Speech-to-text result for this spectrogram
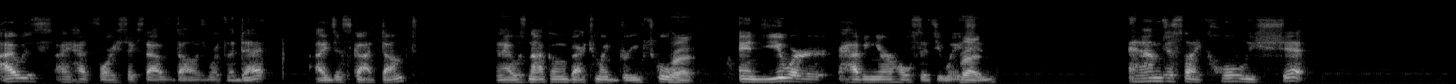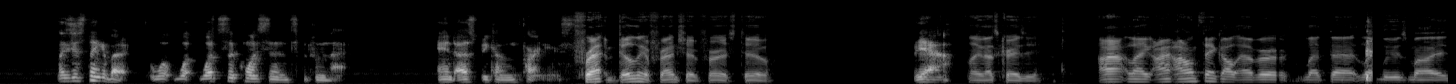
I was, I had forty six thousand dollars worth of debt. I just got dumped, and I was not going back to my dream school. right. And you were having your whole situation, Right. and I'm just like, holy shit! Like, just think about it. What what what's the coincidence between that and us becoming partners? Fri building a friendship first too. Yeah, Like that's crazy. I like I, I don't think I'll ever let that like, lose my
